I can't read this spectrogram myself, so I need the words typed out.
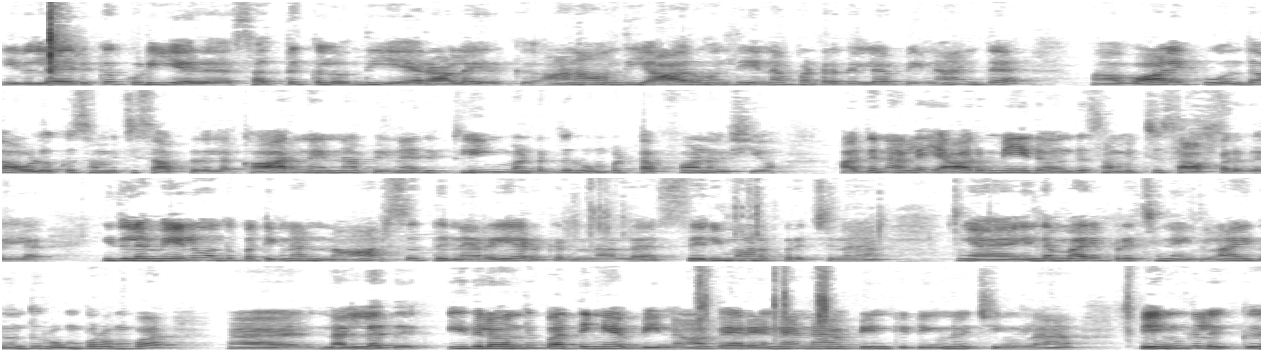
இதில் இருக்கக்கூடிய சத்துக்கள் வந்து ஏராளம் இருக்குது ஆனால் வந்து யாரும் வந்து என்ன பண்ணுறதில்ல அப்படின்னா இந்த வாழைப்பூ வந்து அவ்வளோக்கு சமைச்சு சாப்பிட்றதில்ல. காரணம் என்ன அப்படின்னா இது க்ளீன் பண்ணுறது ரொம்ப டஃப்பான விஷயம். அதனால யாருமே இதை வந்து சமைச்சு சாப்பிட்றதில்ல. இதில் மேலும் வந்து பார்த்திங்கன்னா நார் சத்து நிறைய இருக்கிறதுனால செரிமான பிரச்சனை இந்த மாதிரி பிரச்சனைகள்லாம் இது வந்து ரொம்ப ரொம்ப நல்லது. இதில் வந்து பார்த்தீங்க அப்படின்னா வேற என்னென்ன அப்படின்னு கேட்டிங்கன்னு வச்சிங்களேன் பெண்களுக்கு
